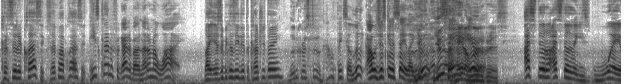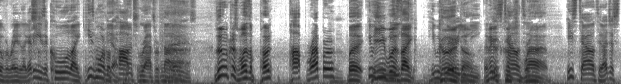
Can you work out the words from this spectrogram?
considered classics, hip hop classics? He's kind of forgotten about, and I don't know why. Like, is it because he did the country thing? Ludacris too. I don't think so. Luke, I was just gonna say, like, You- Luke, You used hate on era. Ludacris. I still don't. I still think he's way overrated. Like, I think he's a cool, like, he's more of a Yeah, pop rapper for for Nah. me. days. Ludacris was a punk pop rapper, mm-hmm. but He he was was, like He was good very though. unique. And nigga He's cooks talented. rhyme. He's talented. I just.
